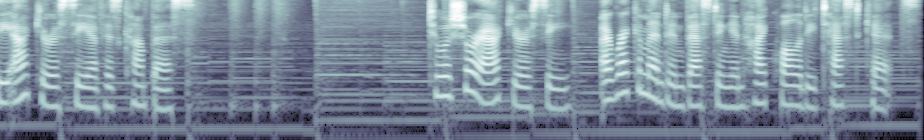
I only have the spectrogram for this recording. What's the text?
The accuracy of his compass. To assure accuracy, I recommend investing in high quality test kits.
